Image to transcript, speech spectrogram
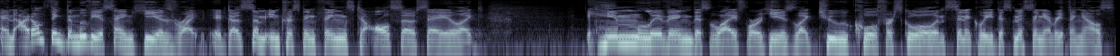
And I don't think the movie is saying he is right. It does some interesting things to also say like, him living this life where he is like too cool for school and cynically dismissing everything else,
